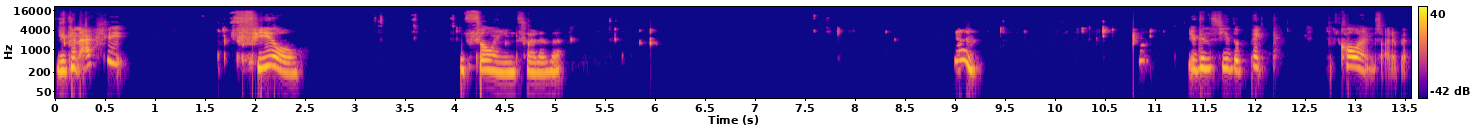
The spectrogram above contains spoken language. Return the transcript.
you can actually feel the filling inside of it. You can see the pink color inside of it.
